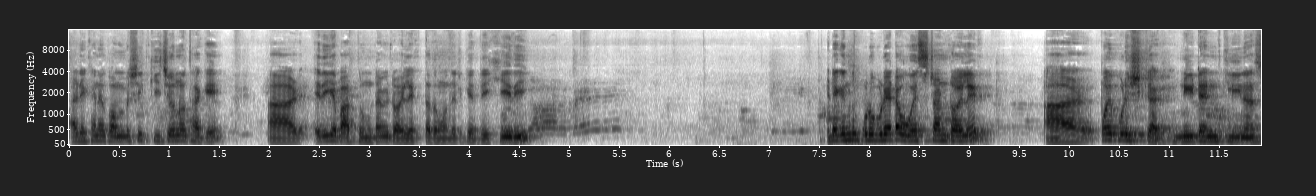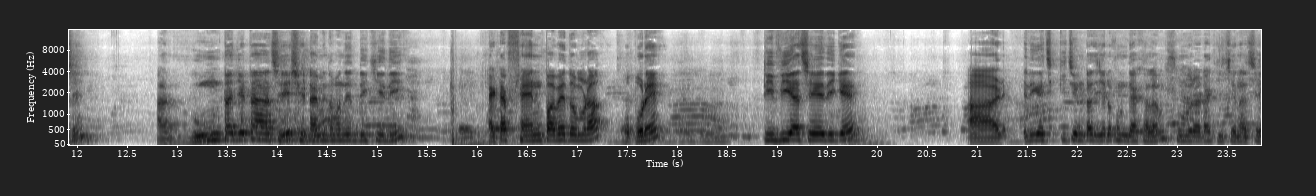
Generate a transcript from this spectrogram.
আর এখানে কম বেশি কিচেনও থাকে। আর এদিকে বাথরুমটা আমি টয়লেটটা তোমাদেরকে দেখিয়ে দিই। এটা কিন্তু পুরোপুরি একটা ওয়েস্টার্ন টয়লেট আর পয় পরিষ্কার নিট অ্যান্ড ক্লিন আছে। আর রুমটা যেটা আছে, সেটা আমি তোমাদের দেখিয়ে দিই। একটা ফ্যান পাবে তোমরা, ওপরে। টিভি আছে এদিকে। আর এদিকে কিচেনটা যেরকম দেখালাম, সুন্দর একটা কিচেন আছে।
